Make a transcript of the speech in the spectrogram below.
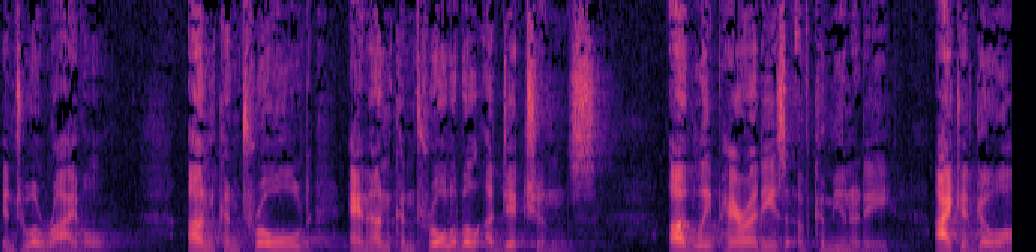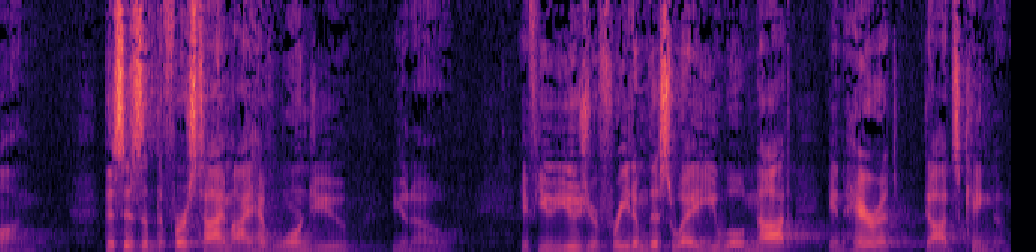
into a rival, uncontrolled and uncontrollable addictions, ugly parodies of community. I could go on. This isn't the first time I have warned you, you know. If you use your freedom this way, you will not inherit God's kingdom.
